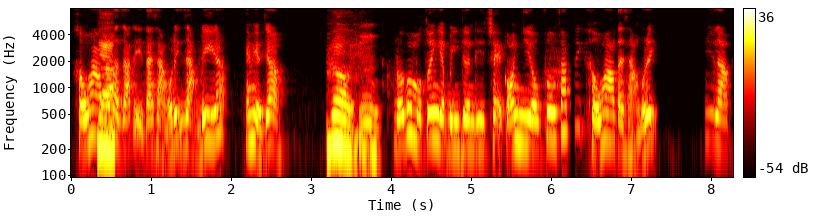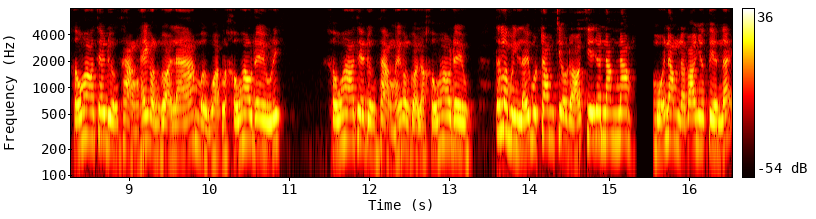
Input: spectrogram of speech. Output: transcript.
Khấu hao Dạ. tức là giá trị tài sản cố định giảm đi đó. Em hiểu chưa? Rồi. Ừ. đối với một doanh nghiệp bình thường thì sẽ có nhiều phương pháp trích khấu hao tài sản cố định. Như là khấu hao theo đường thẳng hay còn gọi là mở ngoặc là khấu hao đều đi khấu hao theo đường thẳng hay còn gọi là khấu hao đều. Tức là mình lấy 100 triệu đó chia cho 5 năm mỗi năm là bao nhiêu tiền đấy?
